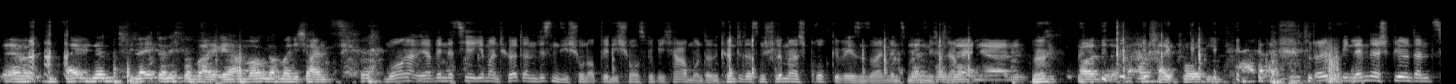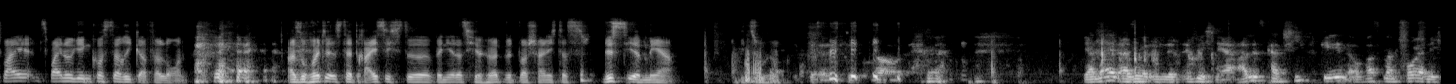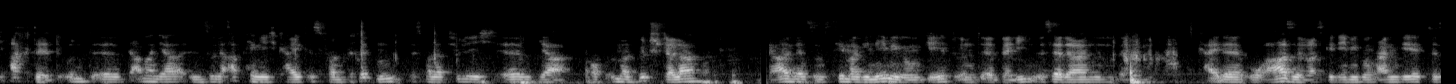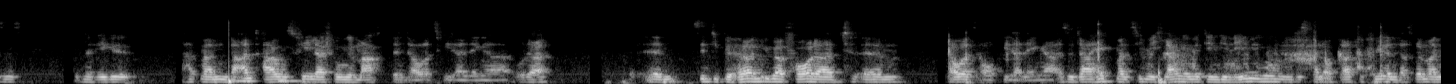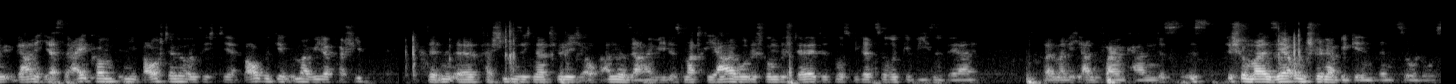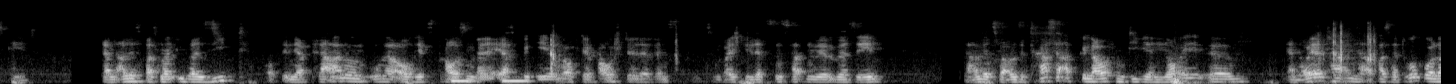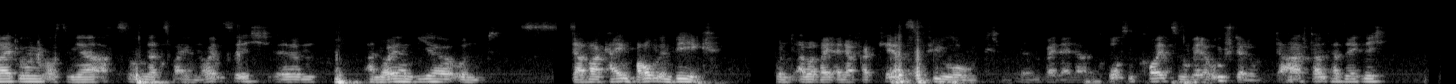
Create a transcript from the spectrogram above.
Ne? die Zeiten sind vielleicht noch nicht vorbei. Wir haben morgen noch mal die Chance. Morgen, ja, wenn das hier jemand hört, dann wissen die schon, ob wir die Chance wirklich haben. Und dann könnte das ein schlimmer Spruch gewesen sein, wenn es morgen nicht klappt. Sein, ja. Ne? Abschaltquoten. Läuft wie ein Länderspiel und dann 2-0 gegen Costa Rica verloren. Also heute ist der 30. Wenn ihr das hier hört, wird wahrscheinlich das, wisst ihr mehr, die Zuhörer. Genau. Ja, nein, also letztendlich, ja, alles kann schiefgehen, auf was man vorher nicht achtet. Und äh, da man ja in so einer Abhängigkeit ist von Dritten, ist man natürlich äh, ja auch immer Bittsteller, gerade wenn es ums Thema Genehmigung geht. Und äh, Berlin ist ja dann ähm, keine Oase, was Genehmigung angeht. Das ist in der Regel, hat man einen Beantragungsfehler schon gemacht, dann dauert es wieder länger. Oder ähm, sind die Behörden überfordert? Ähm, dauert es auch wieder länger. Also da hängt man ziemlich lange mit den Genehmigungen und das kann auch dazu führen, dass wenn man gar nicht erst reinkommt in die Baustelle und sich der Baubeginn immer wieder verschiebt, dann äh, verschieben sich natürlich auch andere Sachen, wie das Material wurde schon bestellt, es muss wieder zurückgewiesen werden, weil man nicht anfangen kann. Das ist, ist schon mal ein sehr unschöner Beginn, wenn es so losgeht. Dann alles, was man übersieht, ob in der Planung oder auch jetzt draußen bei der Erstbegehung auf der Baustelle, wenn es zum Beispiel letztens hatten wir übersehen, da haben wir zwar unsere Trasse abgelaufen, die wir neu ähm, erneuert haben, eine Abwasserdruckrohrleitung aus dem Jahr 1892 ähm, erneuern wir und da war kein Baum im Weg. Und aber bei einer Verkehrsführung, äh, bei einer großen Kreuzung, bei der Umstellung, da stand tatsächlich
